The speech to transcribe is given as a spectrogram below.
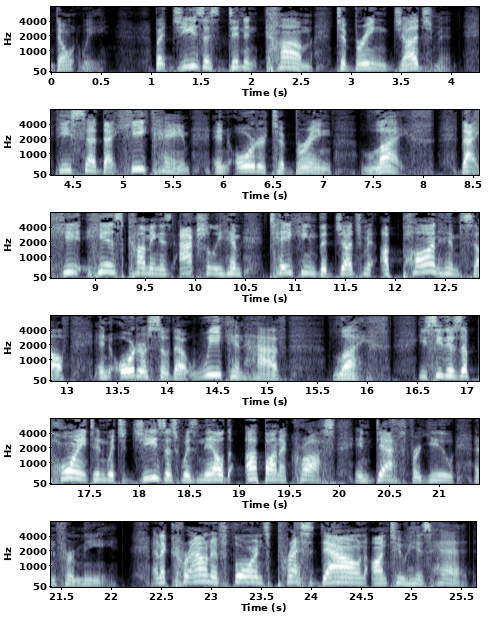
Don't we? But Jesus didn't come to bring judgment. He said that he came in order to bring life. That he, his coming is actually him taking the judgment upon himself in order so that we can have life. You see, there's a point in which Jesus was nailed up on a cross in death for you and for me. And a crown of thorns pressed down onto his head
